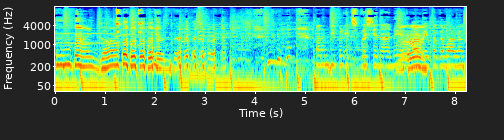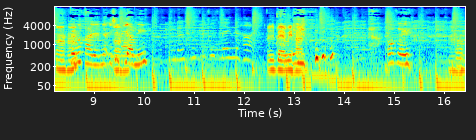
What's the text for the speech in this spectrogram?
Oh my God! Parang Bicol Express yan na ano eh. Oo. diba? May pagkamangang. Uh-huh. Pero kaya niya. Is it Uh-huh. yummy? That's because it's very hot. It's very hot. Okay. Mhm.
